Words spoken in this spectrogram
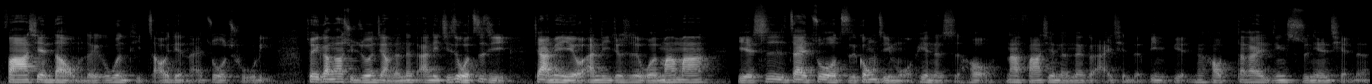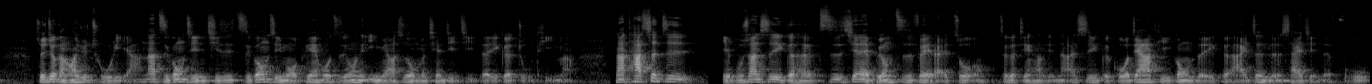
发现到我们的一个问题，早一点来做处理。所以刚刚徐主任讲的那个案例，其实我自己家里面也有案例，就是我的妈妈也是在做子宫颈抹片的时候，那发现了那个癌前的病变，那好大概已经十年前了，所以就赶快去处理啊。那子宫颈其实子宫颈抹片或子宫颈疫苗是我们前几集的一个主题嘛，那它甚至也不算是一个很自，现在也不用自费来做这个健康检查，而是一个国家提供的一个癌症的筛检的服务。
